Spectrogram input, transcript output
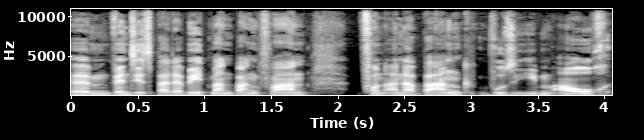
ähm, wenn sie jetzt bei der Bethmann Bank waren, von einer Bank, wo sie eben auch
